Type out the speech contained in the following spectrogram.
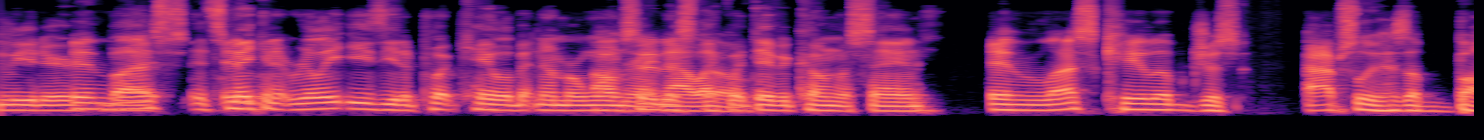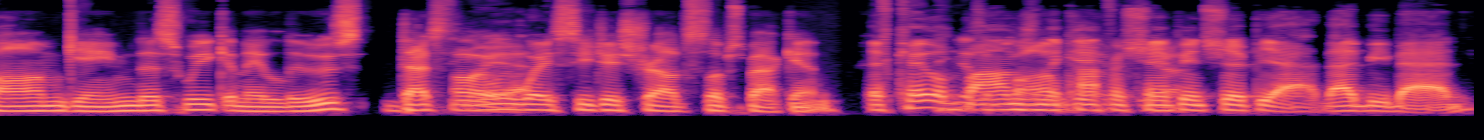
Heisman leader, Unless- but it's un- making it really easy to put Caleb at number one right this, now, like what David Cohn was saying. Unless Caleb just absolutely has a bomb game this week and they lose, that's the Oh, only yeah. way CJ Stroud slips back in. If Caleb He has a bombs in the game, conference yeah. championship, yeah, that'd be bad.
